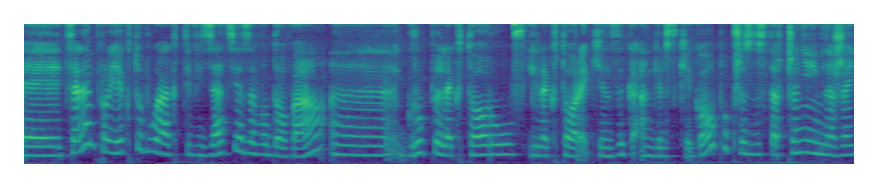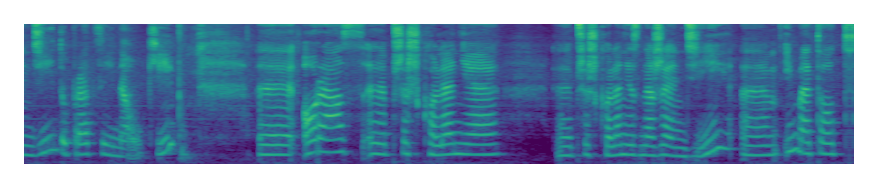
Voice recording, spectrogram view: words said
E, celem projektu była aktywizacja zawodowa e, grupy lektorów i lektorek języka angielskiego poprzez dostarczenie im narzędzi do pracy i nauki oraz przeszkolenie, przeszkolenie z narzędzi i metod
